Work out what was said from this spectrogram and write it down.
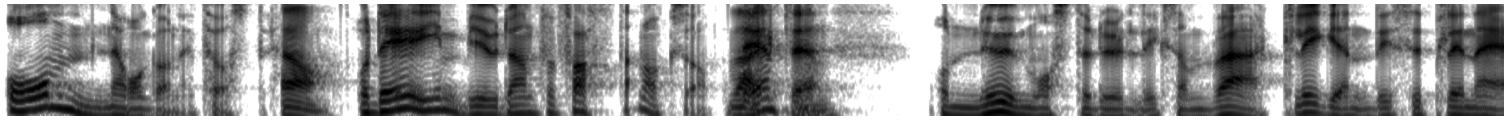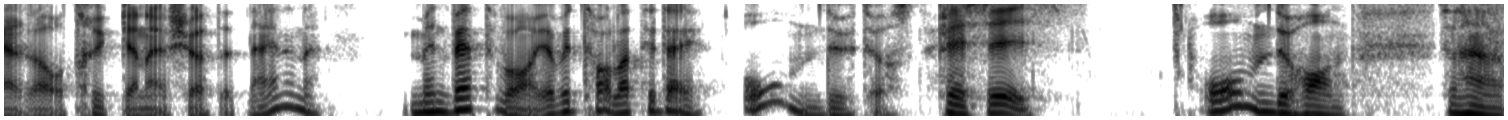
om någon är törstig. Ja, Och det är inbjudan för fastan också. Det är inte, och nu måste du liksom verkligen disciplinera och trycka ner köttet. Nej, nej, nej. Men vet du vad? Jag vill tala till dig om du är törstig. precis. Om du har en sån här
